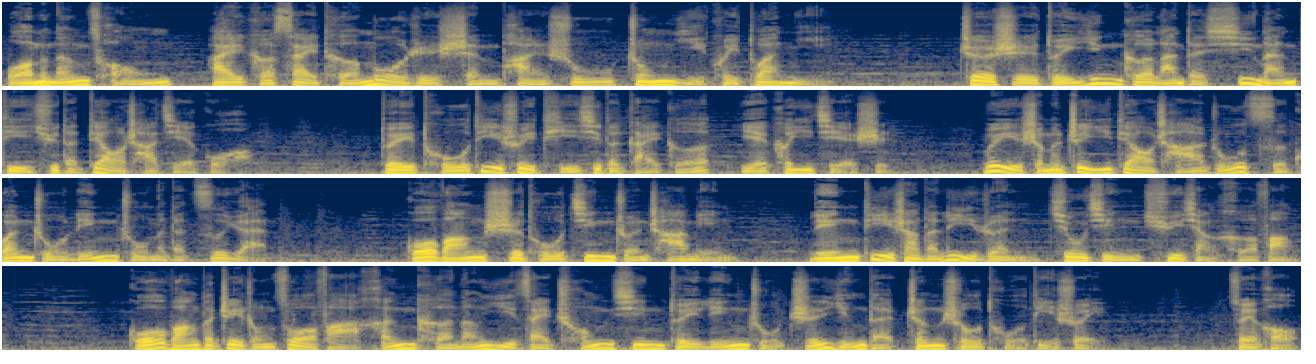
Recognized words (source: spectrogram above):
我们能从埃克塞特末日审判书中一窥端倪。这是对英格兰的西南地区的调查结果，对土地税体系的改革也可以解释。为什么这一调查如此关注领主们的资源？国王试图精准查明领地上的利润究竟趋向何方。国王的这种做法很可能意在重新对领主直营的征收土地税。最后，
